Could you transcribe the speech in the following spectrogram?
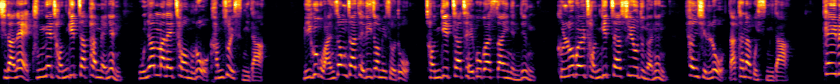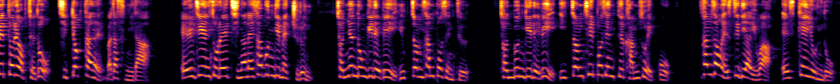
지난해 국내 전기차 판매는 5년 만에 처음으로 감소했습니다. 미국 완성차 대리점에서도 전기차 재고가 쌓이는 등 글로벌 전기차 수요 둔화는 현실로 나타나고 있습니다. K배터리 업체도 직격탄을 맞았습니다. LG엔솔의 지난해 4분기 매출은 전년 동기 대비 6.3%, 전분기 대비 2.7% 감소했고 삼성 SDI와 SK온도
